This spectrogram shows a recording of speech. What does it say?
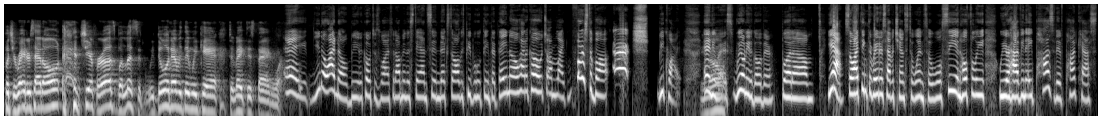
put your Raiders hat on and cheer for us. But listen, we're doing everything we can to make this thing work. Hey, you know, I know being a coach's wife, and I'm in the stand sitting next to all these people who think that they know how to coach. I'm like, first of all, shh be quiet. You Anyways, know? we don't need to go there. But um, yeah, so I think the Raiders have a chance to win. So we'll see. And hopefully, we are having a positive podcast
